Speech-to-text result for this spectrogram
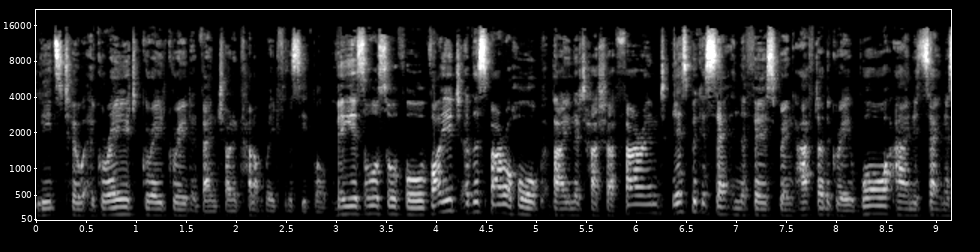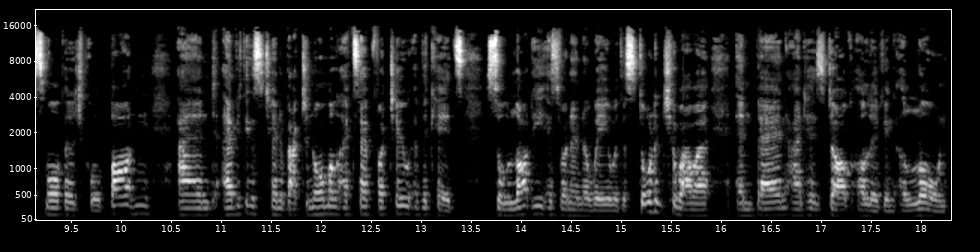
leads to a great, great, great adventure and I cannot wait for the sequel. V is also for Voyage of the Sparrowhawk by Natasha Farrant. This book is set in the first spring after the Great War and it's set in a small village called Barton and everything's turning back to normal except for two of the kids. So Lottie is running away with a stolen chihuahua and Ben and his dog are living alone.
